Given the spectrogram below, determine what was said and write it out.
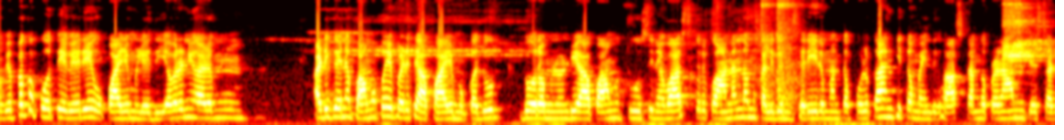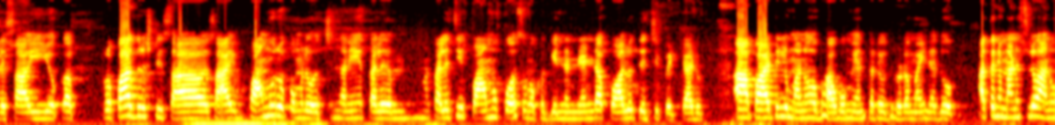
విప్పకపోతే వేరే ఉపాయం లేదు. ఎవరిని అడ- అడిగైన పాముపై పడితే ఆ పాయం దూరం నుండి ఆ పాము చూసి నివాసుకులకు ఆనందం కలిగింది. శరీరం అంతా పులకాంకితమైంది. సాష్టాంగ ప్రణామం చేస్తాడు సాయి యొక్క కృపాదృష్టి సా సాయి పాము రూపంలో వచ్చిందని తల తలచి పాము కోసం ఒక గిన్నె నిండా పాలు తెచ్చి పెట్టాడు. ఆ పాటిలు మనోభావం ఎంతటో దృఢమైనదో. అతని మనసులో అను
